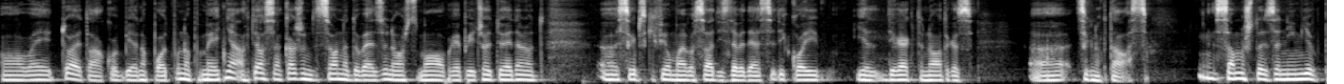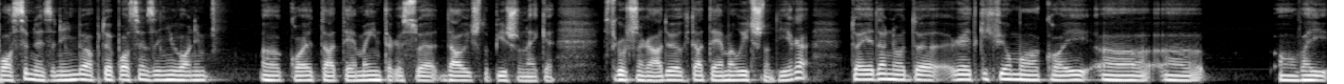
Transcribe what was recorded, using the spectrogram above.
ovaj, to je tako jedna potpuna pametnja. A htio sam da kažem da se ona dovezuje na ovo što smo malo pre pričali. To je jedan od uh, srpskih filmova evo sad iz 90. koji je direktan odraz uh, Crnog talasa. Samo što je zanimljiv, posebno je zanimljiv, a to je posebno zanimljivo onim uh, koje ta tema interesuje, da li što pišu neke stručne radove ili ta tema lično dira. To je jedan od uh, redkih filmova koji uh, uh, ovaj,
